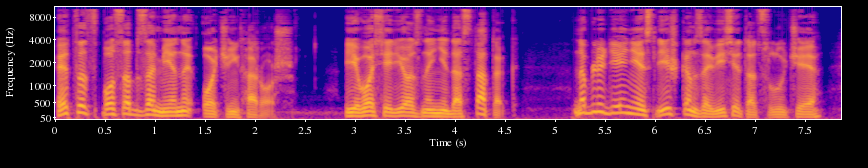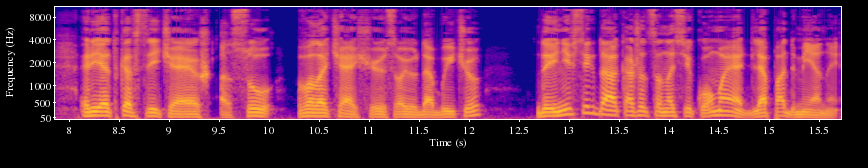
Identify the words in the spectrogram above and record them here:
Этот способ замены очень хорош. Его серьезный недостаток – наблюдение слишком зависит от случая. Редко встречаешь осу, волочащую свою добычу, да и не всегда окажется насекомое для подмены.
